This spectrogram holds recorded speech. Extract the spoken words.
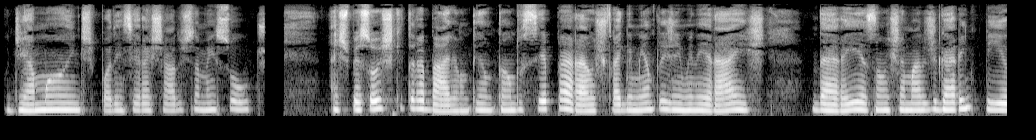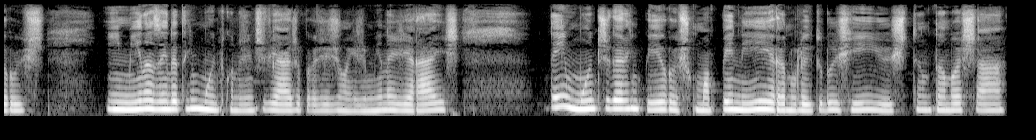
o diamante, podem ser achados também soltos. As pessoas que trabalham tentando separar os fragmentos de minerais da areia são chamados de garimpeiros. Em Minas ainda tem muito, quando a gente viaja para as regiões de Minas Gerais, tem muitos garimpeiros com uma peneira no leito dos rios, tentando achar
